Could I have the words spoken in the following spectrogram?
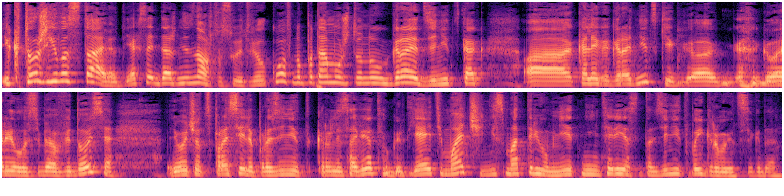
И кто же его ставит? Я, кстати, даже не знал, что сует Вилков, ну, потому что, ну, играет «Зенит», как а, коллега Городницкий а, говорил у себя в видосе, его что-то спросили про «Зенит» Крыльсовет. Он говорит, я эти матчи не смотрю, мне это не интересно, там «Зенит» выигрывает всегда.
